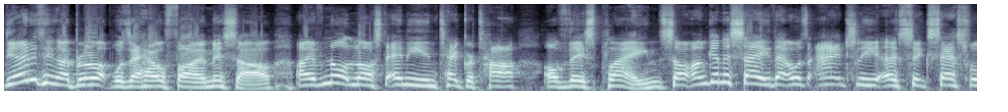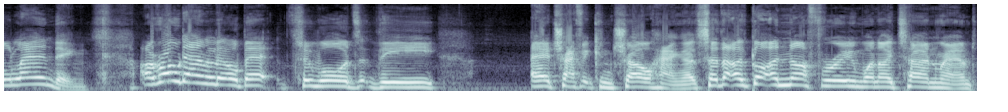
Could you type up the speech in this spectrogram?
the only thing I blew up was a Hellfire missile. I have not lost any integrity of this plane, so I'm going to say that was actually a successful landing. I roll down a little bit towards the air traffic control hangar so that I've got enough room when I turn around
